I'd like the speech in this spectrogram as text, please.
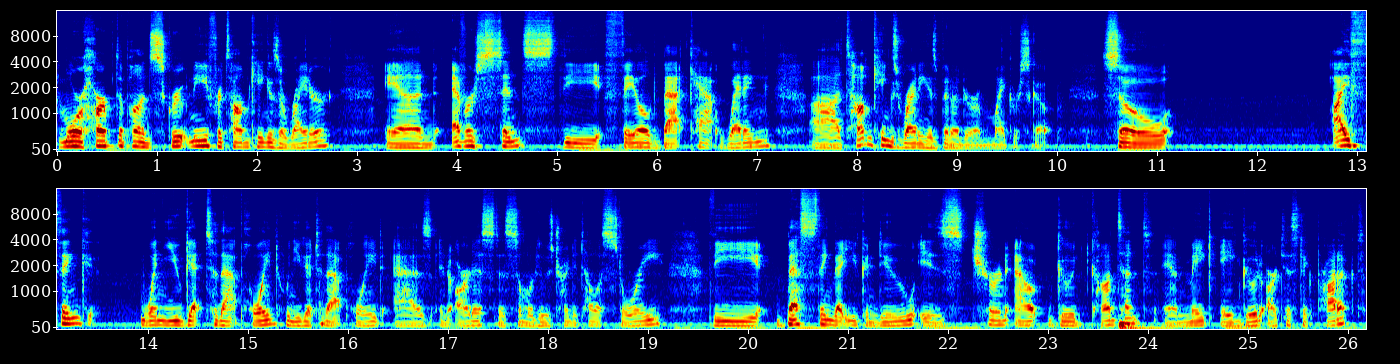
more harped upon scrutiny for Tom King as a writer. And ever since the failed Batcat wedding, uh, Tom King's writing has been under a microscope. So I think when you get to that point, when you get to that point as an artist, as someone who's trying to tell a story, the best thing that you can do is churn out good content and make a good artistic product.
